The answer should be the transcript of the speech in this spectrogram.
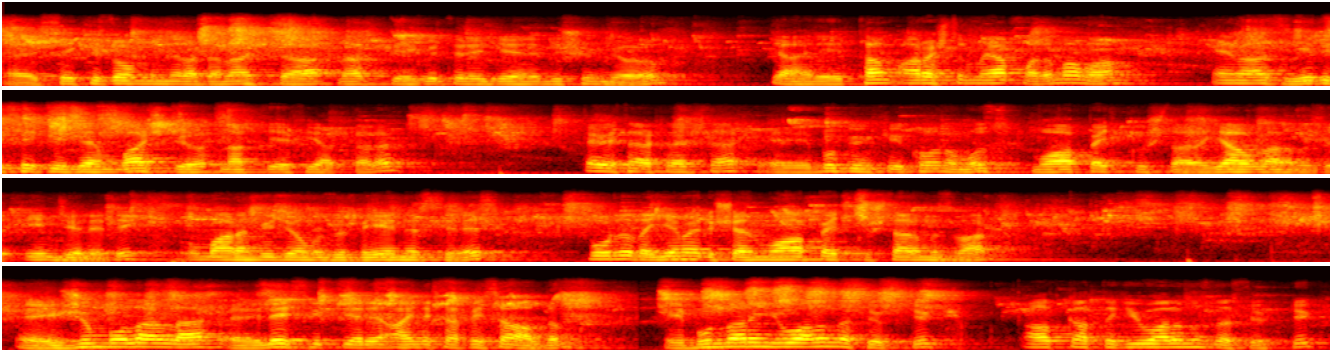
e, 8-10 bin liradan aşağı nakliye götüreceğini düşünmüyorum. Yani tam araştırma yapmadım ama en az 7-8'den başlıyor nakliye fiyatları. Evet arkadaşlar, e, bugünkü konumuz muhabbet kuşları yavrularımızı inceledik. Umarım videomuzu beğenirsiniz. Burada da yeme düşen muhabbet kuşlarımız var. E, jumbolarla e, lesbikleri aynı kafese aldım. E, bunların yuvalını da söktük. Alt kattaki yuvalımızı da söktük.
